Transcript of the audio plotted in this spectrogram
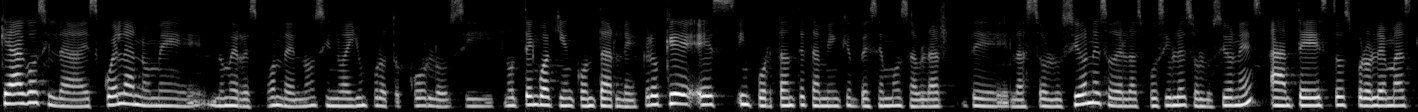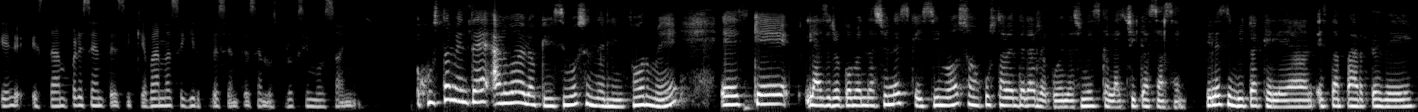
¿qué hago si la escuela no me, no me responde, ¿no? si no hay un protocolo, si no tengo a quién contarle? Creo que es importante también que empecemos a hablar de las soluciones o de las posibles soluciones ante estos problemas que están presentes y que van a seguir presentes en los próximos años. Justamente algo de lo que hicimos en el informe es que las recomendaciones que hicimos son justamente las recomendaciones que las chicas hacen. Yo les invito a que lean esta parte de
